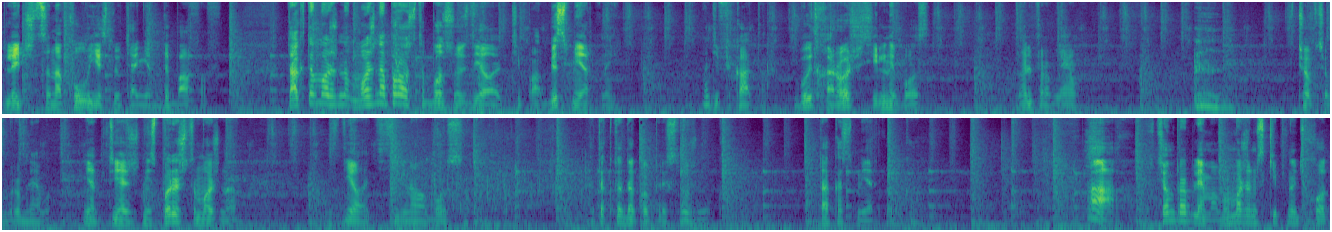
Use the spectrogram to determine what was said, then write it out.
лечится на фул, если у тебя нет дебафов. Так-то можно, можно просто боссу сделать, типа, бессмертный модификатор. Будет хороший, сильный босс. Ноль проблем. Че, в чем проблема? Нет, я же не спорю, что можно сделать сильного босса. Это кто такой прислужник? Атака смертника. А, в чем проблема? Мы можем скипнуть ход.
